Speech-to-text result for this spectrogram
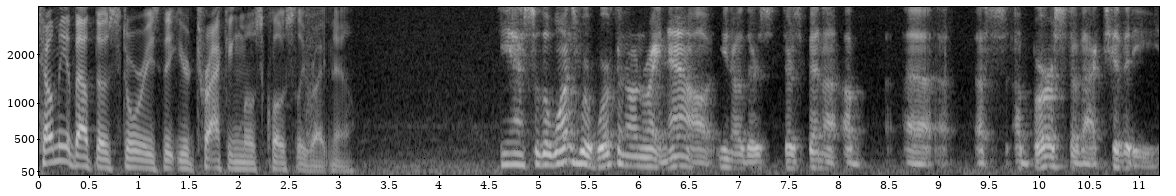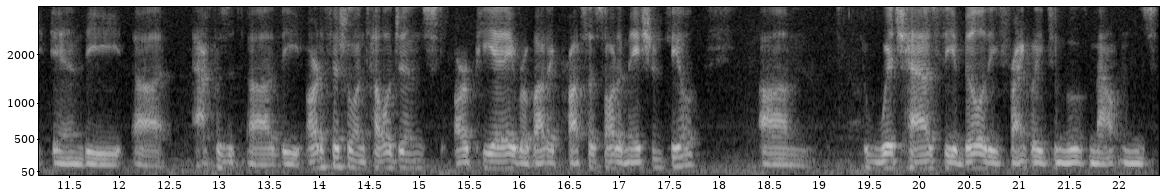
Tell me about those stories that you're tracking most closely right now. Yeah, so the ones we're working on right now, you know, there's there's been a a, a, a, a burst of activity in the uh, acquis- uh, the artificial intelligence RPA robotic process automation field. Um, which has the ability, frankly, to move mountains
